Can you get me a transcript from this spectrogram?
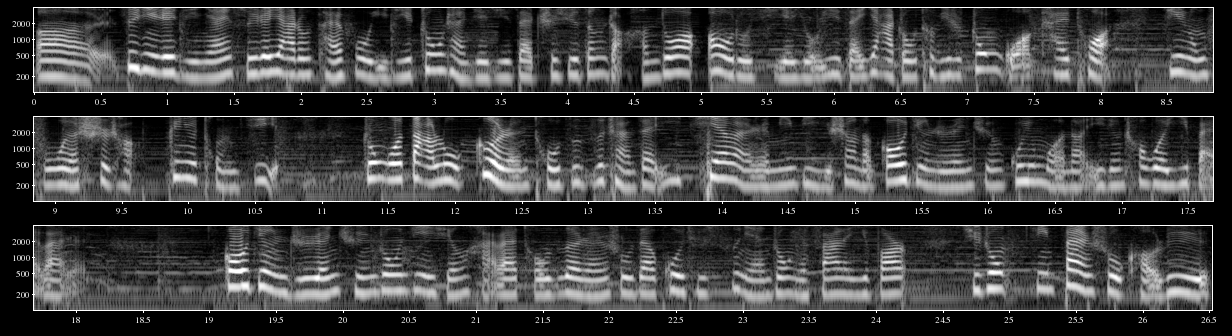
呃，最近这几年，随着亚洲财富以及中产阶级在持续增长，很多澳洲企业有意在亚洲，特别是中国开拓金融服务的市场。根据统计，中国大陆个人投资资产在一千万人民币以上的高净值人群规模呢，已经超过一百万人。高净值人群中进行海外投资的人数，在过去四年中也翻了一番儿，其中近半数考虑。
